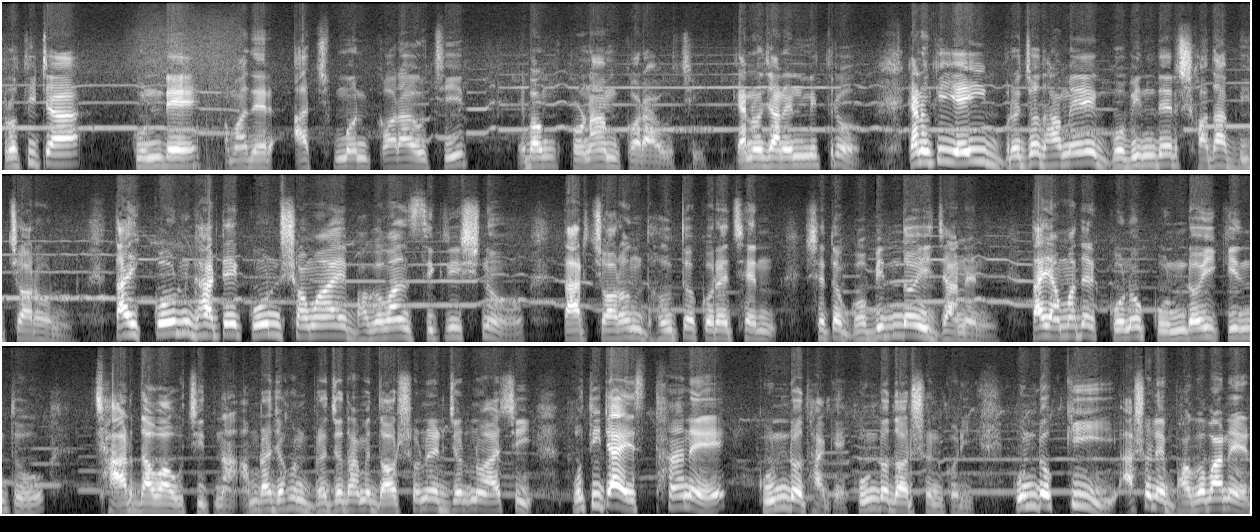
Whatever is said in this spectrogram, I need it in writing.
প্রতিটা কুণ্ডে আমাদের আচমন করা উচিত এবং প্রণাম করা উচিত। কেন জানেন মিত্র? কেন কি এই ব্রজধামে গোবিন্দের সদা বিচরণ? তাই কোন ঘাটে কোন সময় ভগবান শ্রীকৃষ্ণ তার চরণ ধৌত করেছেন সে তো গোবিন্দই জানেন। তাই আমাদের কোনো কুণ্ডই কিন্তু ছাড় দেওয়া উচিত না। আমরা যখন ব্রজধামে দর্শনের জন্য আসি, প্রতিটা স্থানে কুণ্ড থাকে, কুণ্ড দর্শন করি। কুণ্ড কি? আসলে ভগবানের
